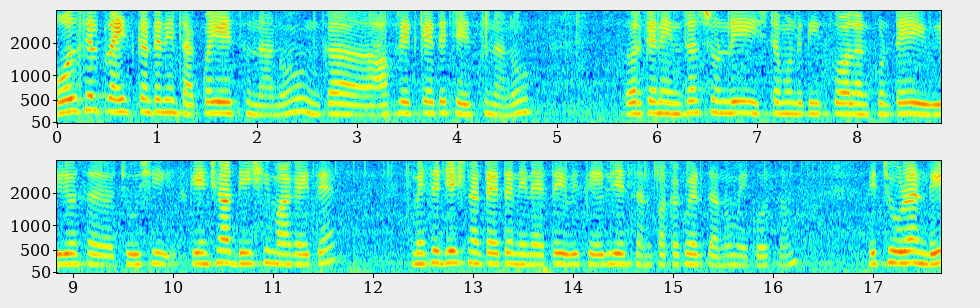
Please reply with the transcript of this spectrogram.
హోల్సేల్ ప్రైస్ కంటే నేను తక్కువ చేస్తున్నాను. ఇంకా హాఫ్ రేట్కి అయితే చేస్తున్నాను. ఎవరికైనా ఇంట్రెస్ట్ ఉండి ఇష్టం ఉండి తీసుకోవాలనుకుంటే ఈ వీడియోస్ చూసి స్క్రీన్ షాట్ తీసి మాకైతే మెసేజ్ చేసినట్టయితే నేనైతే ఇవి సేల్ చేస్తాను పక్కకు పెడతాను మీకోసం. ఇది చూడండి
